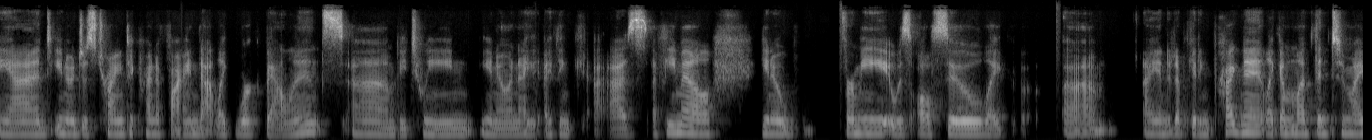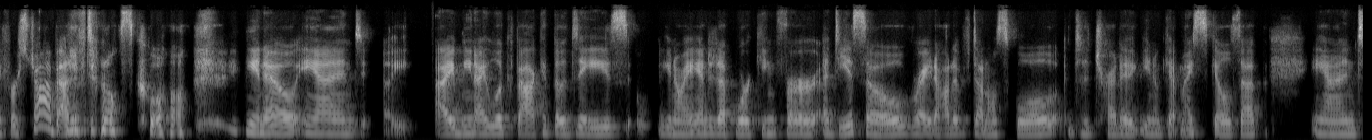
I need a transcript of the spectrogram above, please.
and you know just trying to kind of find that like work balance um, between you know and I, I think as a female you know for me it was also like um, I ended up getting pregnant like a month into my first job out of dental school, you know, and uh, I mean, I look back at those days, you know, I ended up working for a DSO right out of dental school to try to, you know, get my skills up. And,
